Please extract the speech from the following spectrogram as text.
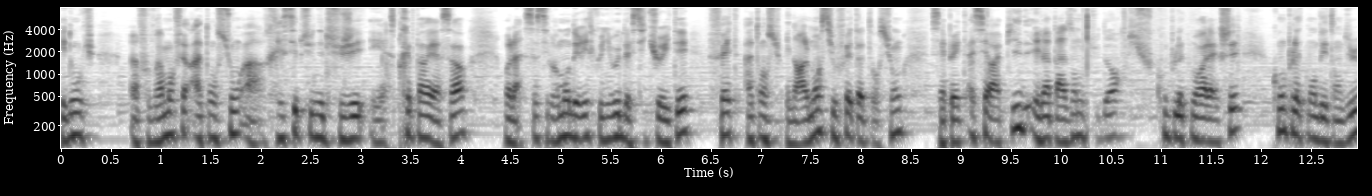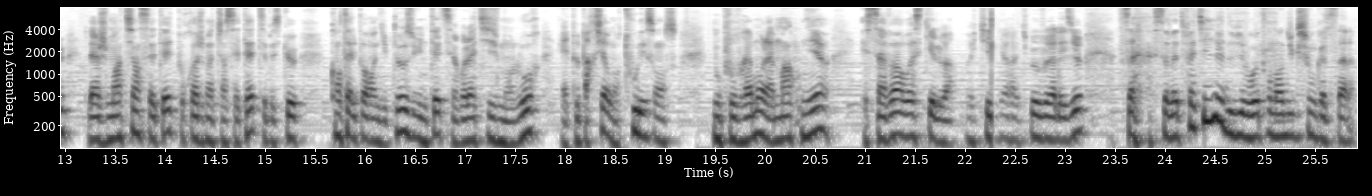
et donc il faut vraiment faire attention à réceptionner le sujet et à se préparer à ça. Voilà, ça c'est vraiment des risques au niveau de la sécurité. Faites attention. Et normalement, si vous faites attention, ça peut être assez rapide. Et là, par exemple, tu dors, je suis complètement relaxé, complètement détendu. Là, je maintiens cette tête. Pourquoi je maintiens cette tête? C'est parce que quand elle part en hypnose, une tête c'est relativement lourd. Elle peut partir dans tous les sens. Donc, faut vraiment la maintenir et savoir où est-ce qu'elle va. Ok, tu peux ouvrir les yeux. Ça, ça va te fatiguer de vivre ton induction comme ça là.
